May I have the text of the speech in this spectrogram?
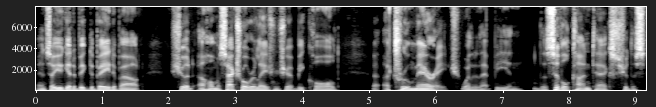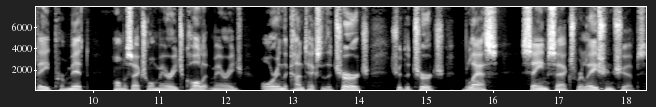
And so you get a big debate about should a homosexual relationship be called a true marriage, whether that be in the civil context, should the state permit homosexual marriage, call it marriage, or in the context of the church, should the church bless same sex relationships?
